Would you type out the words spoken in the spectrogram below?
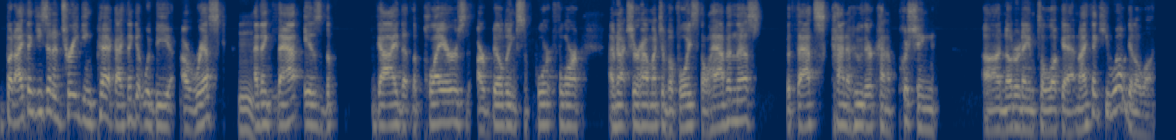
But I think he's an intriguing pick. I think it would be a risk. Mm. I think that is the guy that the players are building support for. I'm not sure how much of a voice they'll have in this, but that's kind of who they're kind of pushing uh, Notre Dame to look at, and I think he will get a look.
